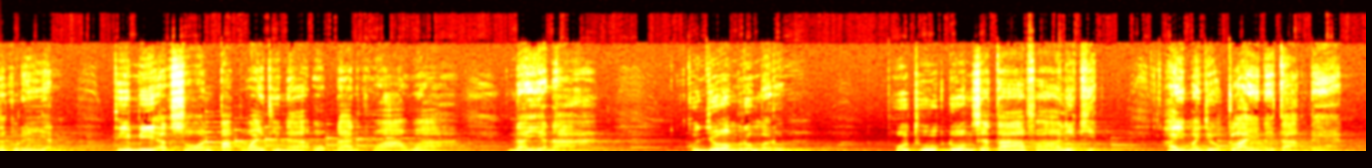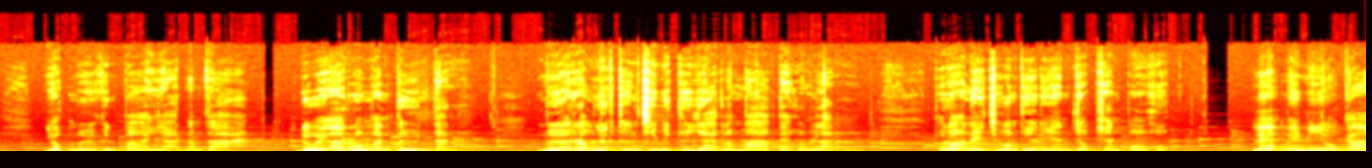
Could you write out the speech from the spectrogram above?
นักเรียน ที่มีอักษรปักไว้ที่หน้าอกด้านขวาว่านายนา คุณโยมรุ่งอรุณ ผู้ถูกดวงชะตาฟ้าลิขิต ให้มาอยู่ไกลในต่างแดน ยกมือขึ้นป้ายหยาดน้ำตา ด้วยอารมณ์อันตื้นตัน เมื่อรำลึกถึงชีวิตที่ยากลำบากแต่หนหลัง เพราะในช่วงที่เรียนจบชั้นป .6 และไม่มีโอกาส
